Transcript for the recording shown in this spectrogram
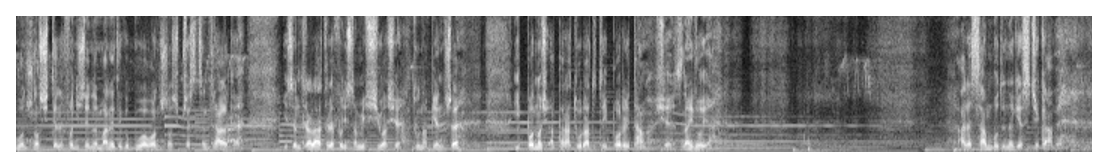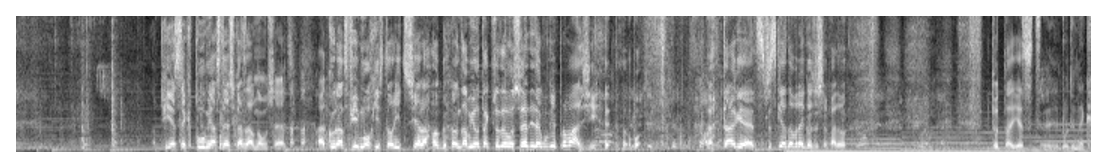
łączności telefonicznej normalnej, tylko była łączność przez centralkę. I centrala telefoniczna mieściła się tu na piętrze i ponoć aparatura do tej pory tam się znajduje. Ale sam budynek jest ciekawy. A Piesek pół miasteczka za mną szedł. Akurat film o historii Trzciela oglądam i on tak przede mną szedł i tak mówię prowadzi. Bo- tak jest. Wszystkiego dobrego życzę panu. Tutaj jest y, budynek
